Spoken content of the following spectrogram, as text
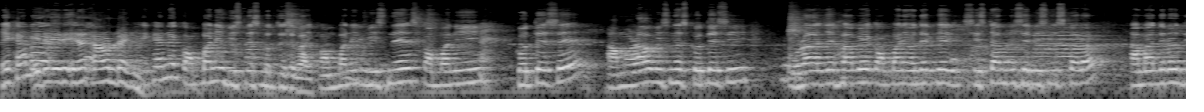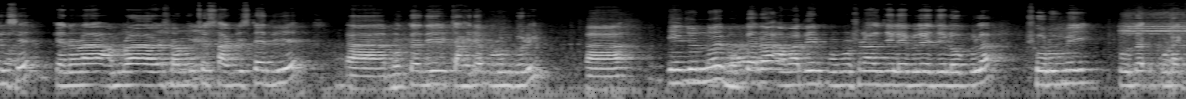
এখানে এটা এটা- কারণটা কি? এখানে কোম্পানি বিজনেস করতেছে ভাই। কোম্পানির বিজনেস কোম্পানি করতেছে আমরাও বিজনেস করতেছি। ওরা যেভাবে কোম্পানি ওদেরকে সিস্টেম দিছে বিজনেস করার আমাদেরও দিছে। কেননা আমরা সর্বোচ্চ সার্ভিসটা দিয়ে ভোক্তাদের চাহিদা পূরণ করি। এই জন্যই ভোক্তারা আমাদের প্রফেশনাল যে লেভেলের যে লোকগুলা শোরুমেই প্রোডাক্ট প্রোডাক্ট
